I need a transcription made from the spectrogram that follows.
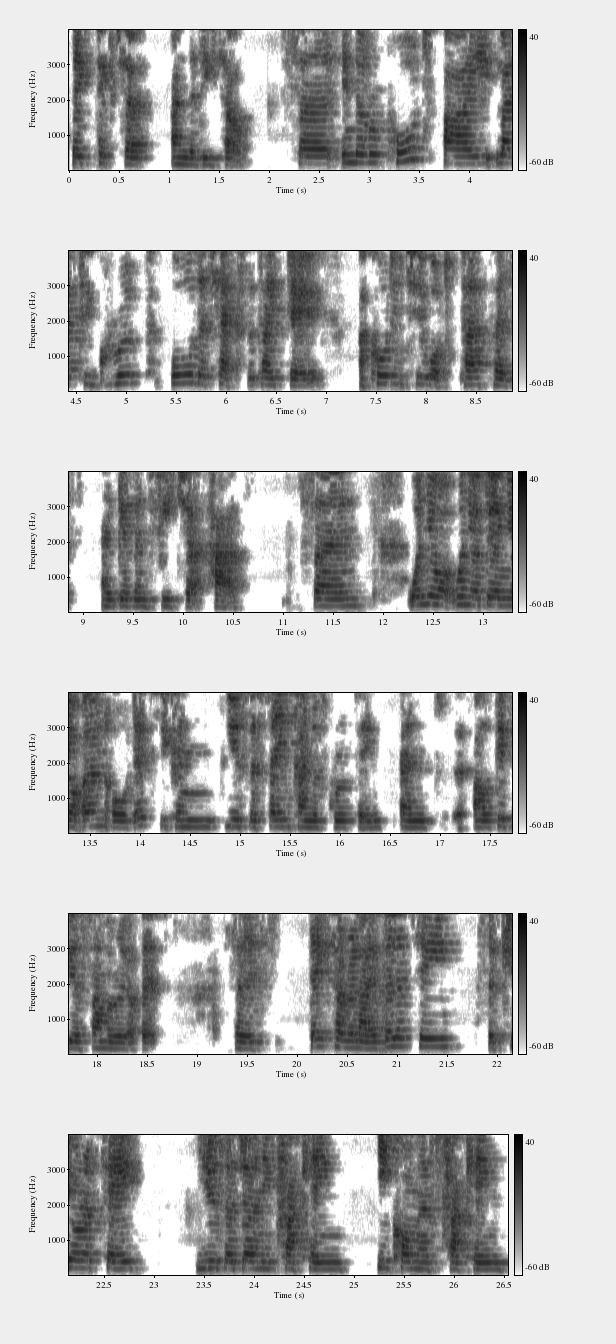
big picture and the detail. So in the report, I like to group all the checks that I do according to what purpose a given feature has. So when you're when you're doing your own audits, you can use the same kind of grouping, and I'll give you a summary of it. So it's data reliability, security, user journey tracking, e-commerce tracking,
